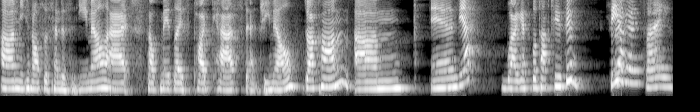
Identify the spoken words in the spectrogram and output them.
Um, you can also send us an email at selfmadelifepodcast at gmail.com. Um, and yeah, well, I guess we'll talk to you soon. See ya. Bye, guys. Bye.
